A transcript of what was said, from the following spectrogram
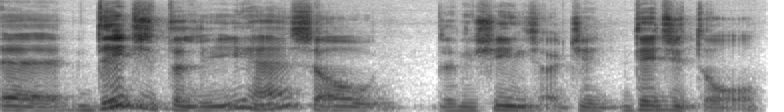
digitally, so the machines are digital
